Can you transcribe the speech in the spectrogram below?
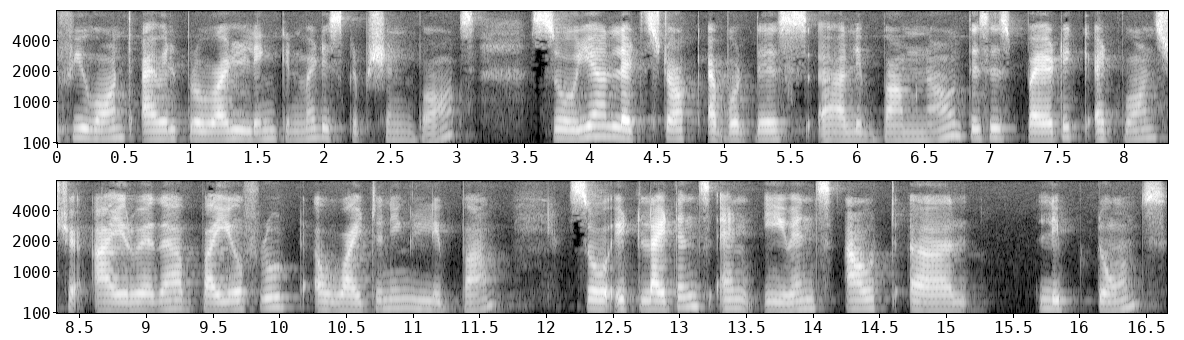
If you want i will provide link in my description box. So yeah let's talk about this uh, lip balm now. This is Biotique advanced ayurveda biofruit a whitening lip balm. So it lightens and evens out uh, lip tones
